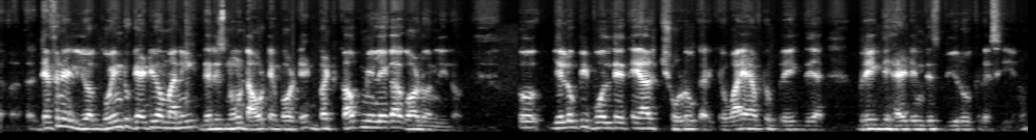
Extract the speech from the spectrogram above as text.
uh, definitely you are going to get your money there is no doubt about it but कब मिलेगा? God only knows. So ये people भी बोल देते हैं यार छोड़ो करके why I have to break the head in this bureaucracy you know?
